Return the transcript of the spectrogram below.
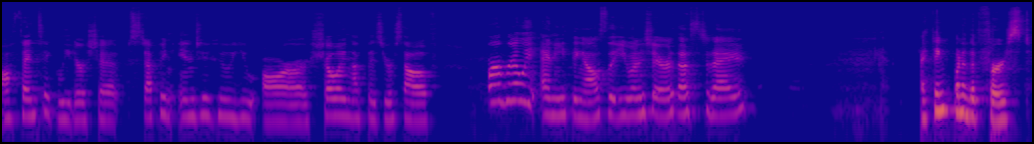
authentic leadership, stepping into who you are, showing up as yourself, or really anything else that you want to share with us today? I think one of the first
